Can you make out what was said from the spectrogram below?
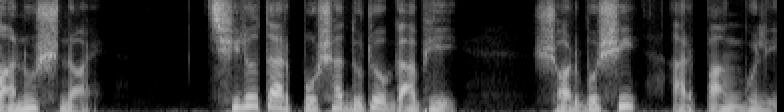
মানুষ নয়। ছিল তার পোষা দুটো গাভী, সর্বশী আর পাঙ্গুলি।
